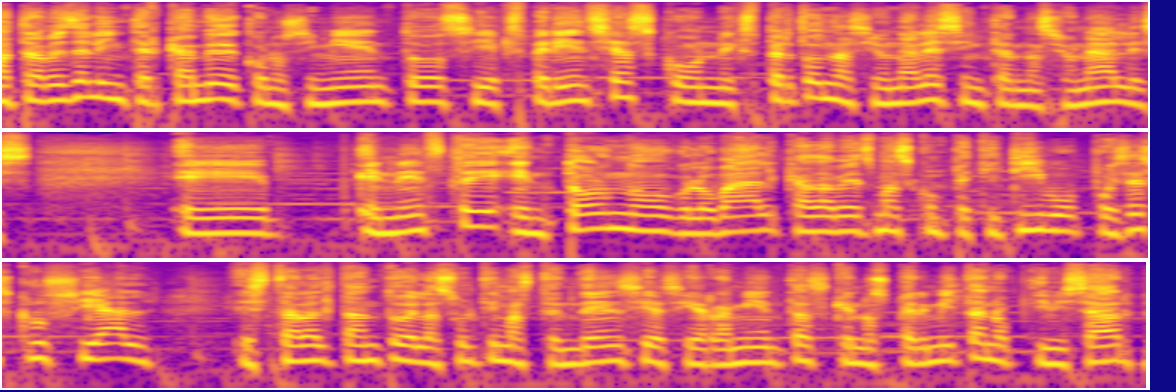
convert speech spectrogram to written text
a través del intercambio de conocimientos y experiencias con expertos nacionales e internacionales. Eh, en este entorno global cada vez más competitivo, pues es crucial estar al tanto de las últimas tendencias y herramientas que nos permitan optimizar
